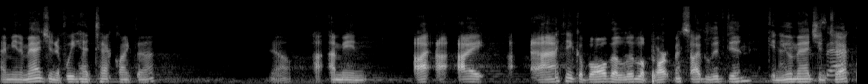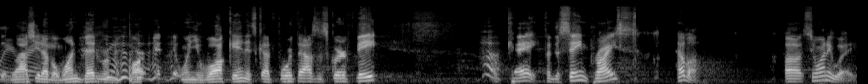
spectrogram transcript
I mean, imagine if we had tech like that. You know, I, I mean, I, I, I, think of all the little apartments I've lived in. Can you imagine tech Exactly that allows you to have a one-bedroom apartment that when you walk in, it's got 4,000 square feet? Okay, for the same price? Hello. Uh, so anyway,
